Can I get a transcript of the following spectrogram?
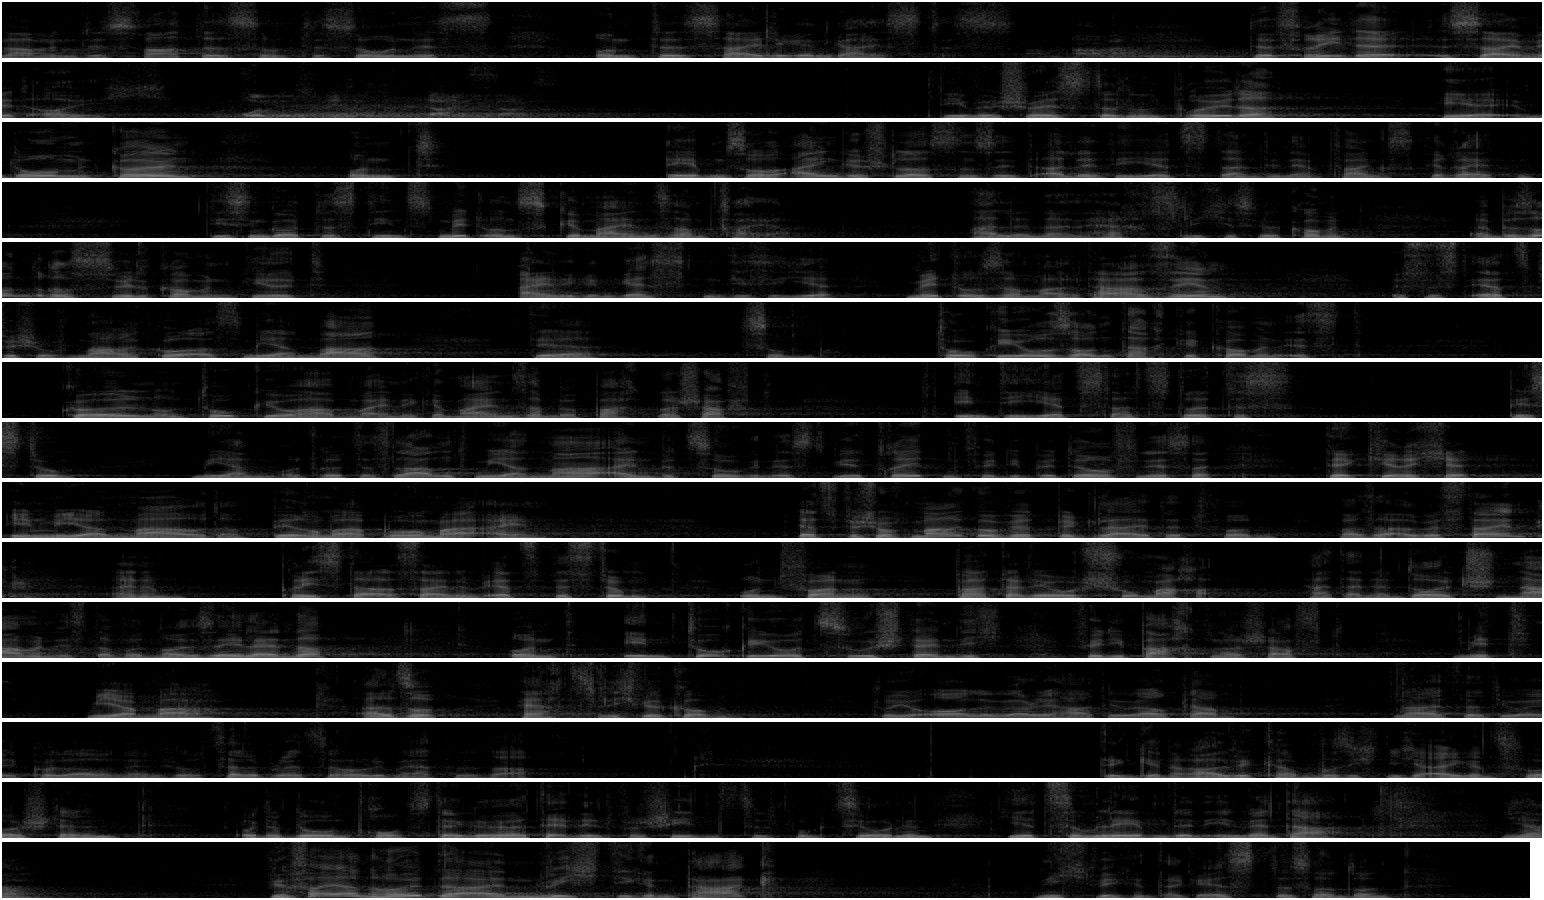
Namen des Vaters und des Sohnes und des Heiligen Geistes. Amen. Der Friede sei mit euch. Und mit deinem Geist. Liebe Schwestern und Brüder, hier im Dom in Köln und ebenso eingeschlossen sind alle, die jetzt an den Empfangsgeräten diesen Gottesdienst mit uns gemeinsam feiern. Allen ein herzliches Willkommen. Ein besonderes Willkommen gilt einigen Gästen, die Sie hier mit unserem Altar sehen. Es ist Erzbischof Marco aus Myanmar, der zum Tokio-Sonntag gekommen ist. Köln und Tokio haben eine gemeinsame Partnerschaft, in die jetzt als drittes Bistum Drittes Land Myanmar einbezogen ist. Wir treten für die Bedürfnisse der Kirche in Myanmar oder Birma, Burma ein. Erzbischof Marco wird begleitet von Vater Augustin, einem Priester aus seinem Erzbistum, und von Pater Leo Schumacher. Er hat einen deutschen Namen, ist aber Neuseeländer und in Tokio zuständig für die Partnerschaft mit Myanmar. Also herzlich willkommen. To you all a very hearty welcome. Nice that you are in Cologne and will celebrate the Holy Mass with us. Den Generalvikar muss ich nicht eigens vorstellen oder Dompropst, der gehörte in den verschiedensten Funktionen hier zum lebenden Inventar. Ja, wir feiern heute einen wichtigen Tag, nicht wegen der Gäste, sondern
